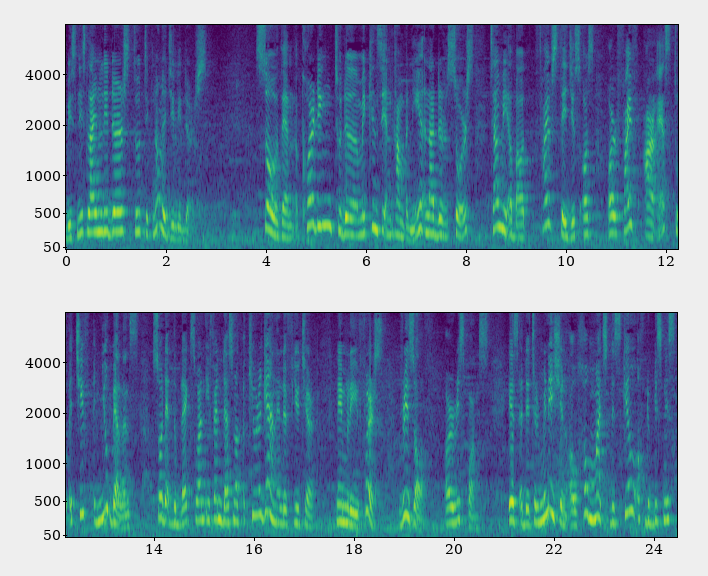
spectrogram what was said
business line leaders, to technology leaders. So then, according to the McKinsey and Company, another source, tell me about five stages or, or five RS to achieve a new balance so that the black swan event does not occur again in the future. Namely, first, resolve or response is a determination of how much the scale of the business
